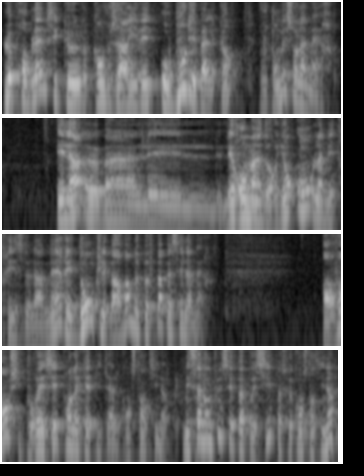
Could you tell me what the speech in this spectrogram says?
Le problème, c'est que quand vous arrivez au bout des Balkans, vous tombez sur la mer. Et là, euh, ben, les, Romains d'Orient ont la maîtrise de la mer et donc les barbares ne peuvent pas passer la mer. En revanche, ils pourraient essayer de prendre la capitale, Constantinople. Mais ça non plus, c'est pas possible parce que Constantinople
